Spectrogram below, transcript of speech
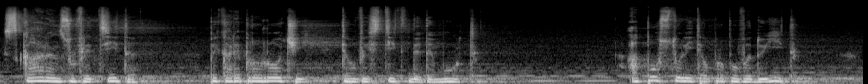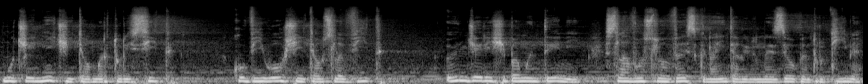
scară însuflețită, pe care prorocii te-au vestit de demult. Apostolii te-au propovăduit, mucenicii te-au mărturisit, cuvioșii te-au slăvit, îngerii și pământenii slavoslovesc înaintea lui Dumnezeu pentru tine.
